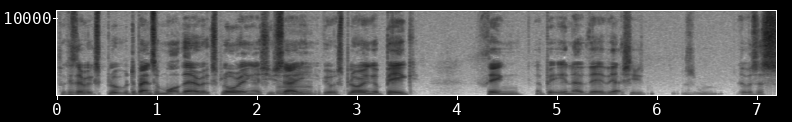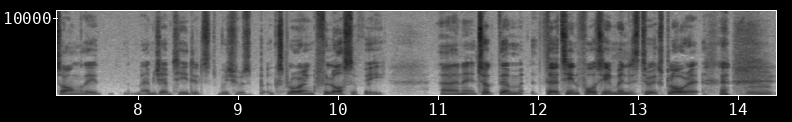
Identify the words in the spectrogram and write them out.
because they're it depends on what they're exploring, as you say. Mm. If you're exploring a big thing, a bit, you know, they, they actually there was a song they MGMT did which was exploring philosophy, and it took them 13, 14 minutes to explore it. mm.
